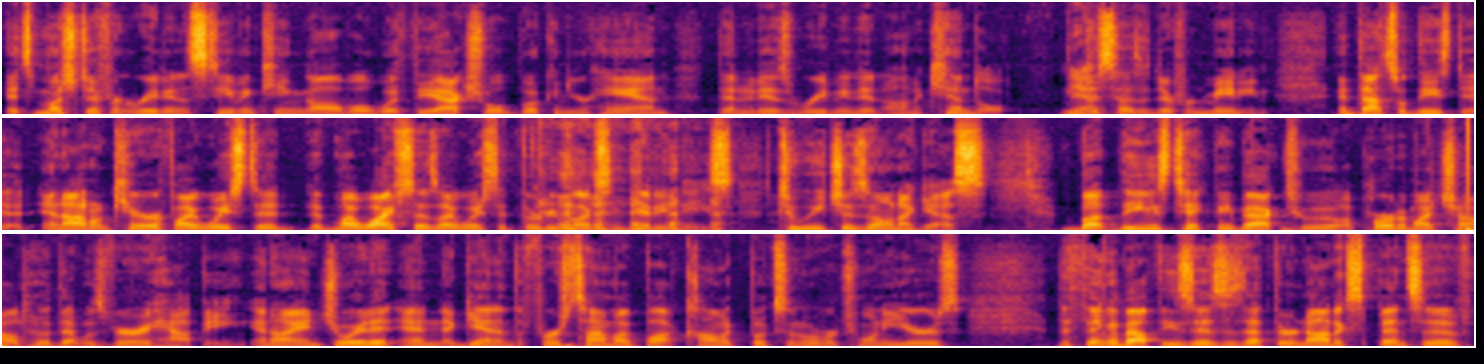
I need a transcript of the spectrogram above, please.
It's much different reading a Stephen King novel with the actual book in your hand than it is reading it on a Kindle. It Yeah. just has a different meaning. And that's what these did. And I don't care if I wasted, if my wife says I wasted 30 bucks in getting these, to each his own, I guess. But these take me back to a part of my childhood that was very happy. And I enjoyed it. And again, the first time I bought comic books in over 20 years. The thing about these is, is that they're not expensive.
